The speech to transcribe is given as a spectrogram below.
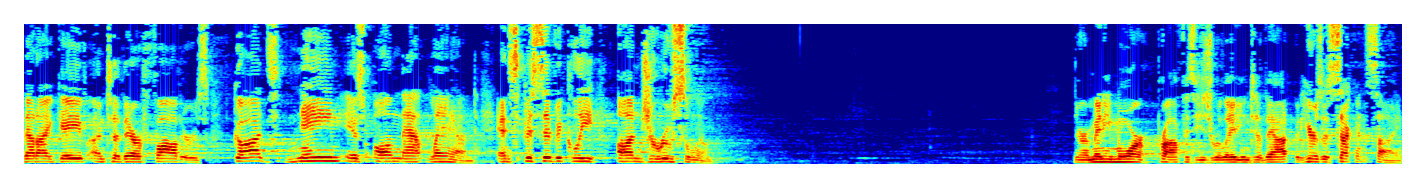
that I gave unto their fathers. God's name is on that land, and specifically on Jerusalem. There are many more prophecies relating to that, but here's a second sign.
